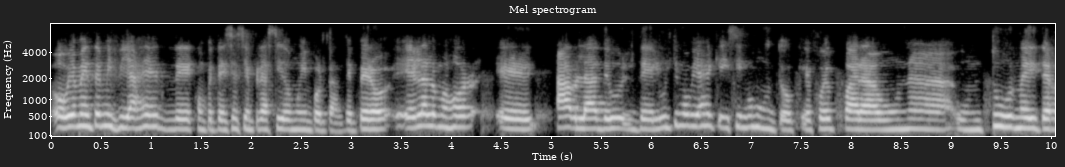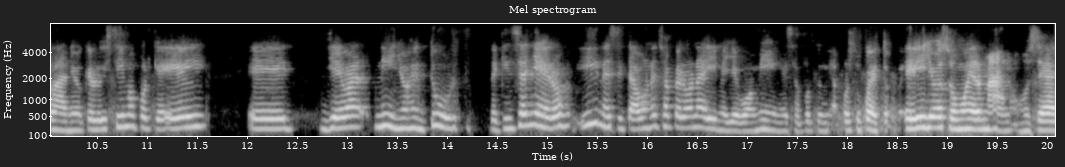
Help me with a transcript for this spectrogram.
obviamente mis viajes de competencia siempre ha sido muy importante, pero él a lo mejor eh, habla del último viaje que hicimos juntos, que fue para un tour mediterráneo, que lo hicimos porque él eh, lleva niños en tours de quinceañeros y necesitaba una chaperona y me llevó a mí en esa oportunidad, por supuesto. Él y yo somos hermanos, o sea,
